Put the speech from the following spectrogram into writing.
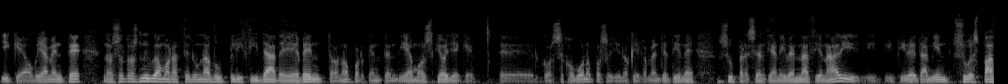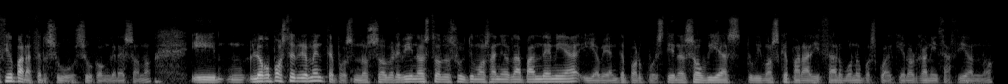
y que obviamente nosotros no íbamos a hacer una duplicidad de evento, ¿no? Porque entendíamos que, oye, que eh, el Consejo, bueno, pues oye, lógicamente tiene su presencia a nivel nacional y, tiene también su espacio para hacer su, su congreso, ¿no? Y mm, luego posteriormente, pues nos sobrevino estos dos últimos años la pandemia y obviamente por cuestiones obvias tuvimos que paralizar, bueno, pues cualquier organización, ¿no?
